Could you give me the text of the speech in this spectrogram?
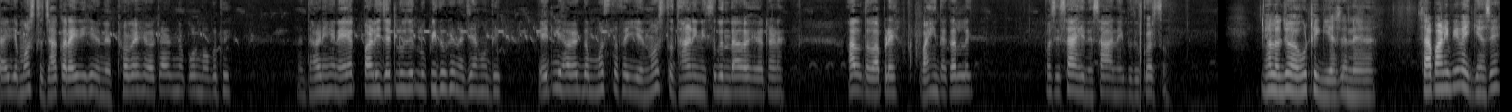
આવી જે મસ્ત ઝાકર આવી છે અને ઠરે છે અટાળને પોરમાં બધી. ધાણી હે ને એક પાણી જેટલું જેટલું પીધું છે ને જ્યાં સુધી એટલી હવે એકદમ મસ્ત થઈ ગઈ મસ્ત ધાણીની સુગંધ આવે છે અટાણે. હાલો તો આપણે વાહિંદા કરી લઈ પછી સાહી ને સા ને એ બધું કરશું. હાલો, જો ઉઠી ગયા છે ને સા પાણી પીવાઈ ગયા છે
